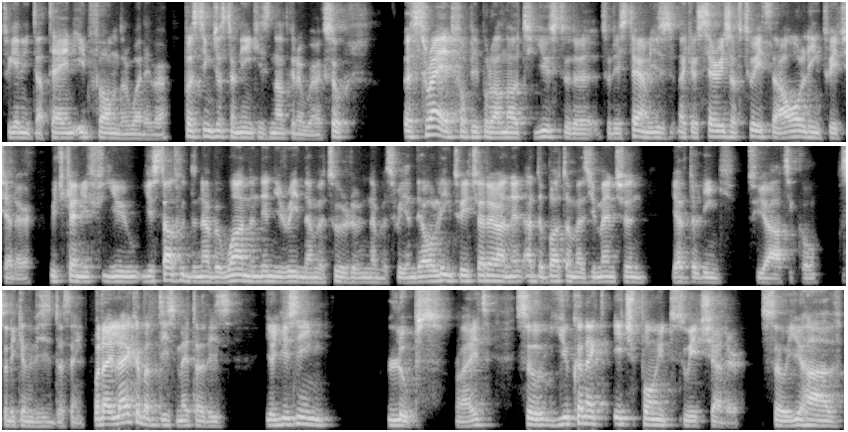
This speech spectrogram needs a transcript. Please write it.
to get entertained, informed, or whatever. Posting just a link is not going to work. So a thread for people who are not used to the to this term is like a series of tweets that are all linked to each other which can if you you start with the number one and then you read number two to number three and they're all linked to each other and then at the bottom as you mentioned you have the link to your article so they can visit the thing. What i like about this method is you're using loops right? So you connect each point to each other. So you have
